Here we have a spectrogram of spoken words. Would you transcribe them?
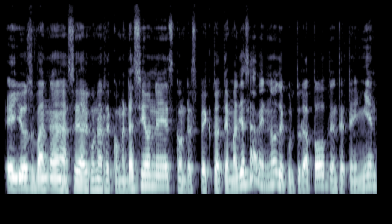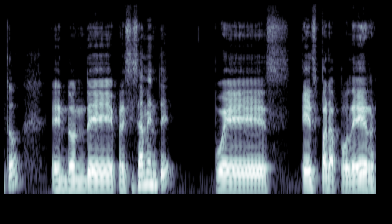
ellos van a hacer algunas recomendaciones con respecto a temas, ya saben, ¿no? De cultura pop, de entretenimiento, en donde precisamente, pues, es para poder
